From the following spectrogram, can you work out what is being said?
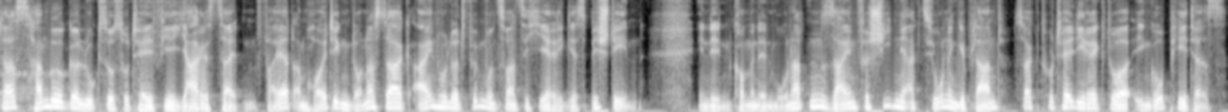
Das Hamburger Luxushotel Vier Jahreszeiten feiert am heutigen Donnerstag 125-jähriges Bestehen. In den kommenden Monaten seien verschiedene Aktionen geplant, sagt Hoteldirektor Ingo Peters.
